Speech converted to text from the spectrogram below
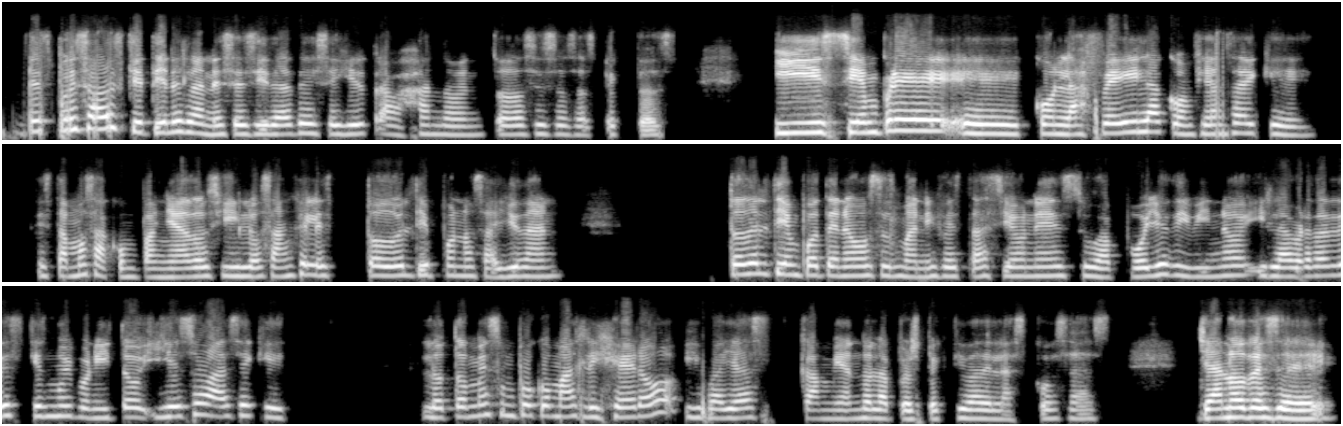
después sabes que tienes la necesidad de seguir trabajando en todos esos aspectos y siempre eh, con la fe y la confianza de que estamos acompañados y los ángeles todo el tiempo nos ayudan. Todo el tiempo tenemos sus manifestaciones, su apoyo divino y la verdad es que es muy bonito y eso hace que lo tomes un poco más ligero y vayas cambiando la perspectiva de las cosas, ya no desde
